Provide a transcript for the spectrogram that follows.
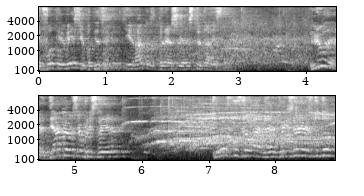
І фоткає вище, бо ти такий ракурс береш, я аж стидаюся. Люди, дякую, що прийшли. Просто завально, як приїжджаєш додому,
